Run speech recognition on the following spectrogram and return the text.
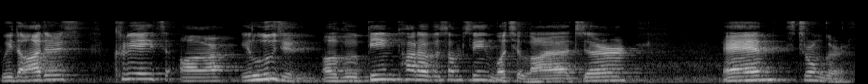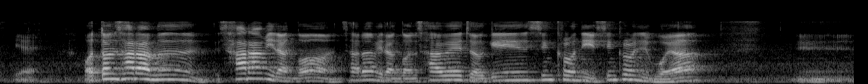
with others creates our illusion of being part of something much larger and stronger. 예. 어떤 사람은 사람이란 건 사람이란 건 사회적인 싱크로니 싱크로니 뭐야? 예.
